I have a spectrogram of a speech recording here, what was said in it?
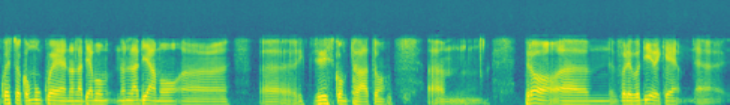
questo comunque non l'abbiamo, non l'abbiamo uh, uh, riscontrato. Um, però um, volevo dire che uh,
